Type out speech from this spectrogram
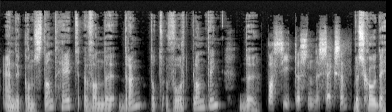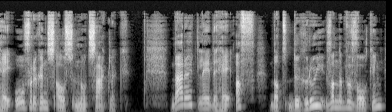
en de constantheid van de drang tot voortplanting, de passie tussen de seksen, beschouwde hij overigens als noodzakelijk. Daaruit leidde hij af dat de groei van de bevolking,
